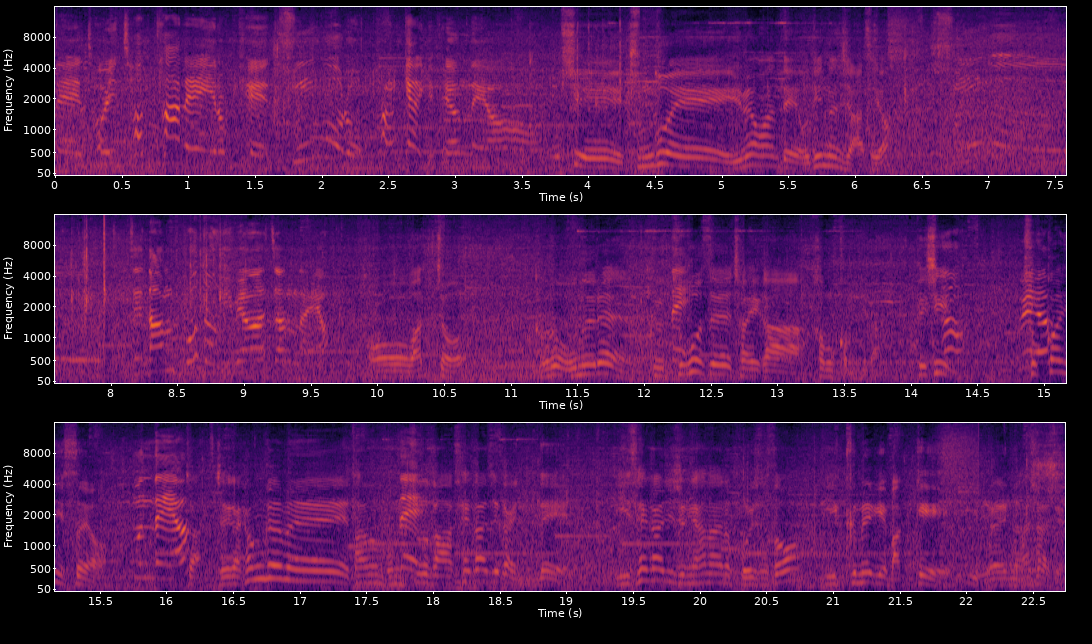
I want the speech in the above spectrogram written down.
네, 저희 첫 탈에 이렇게 중구로 함께하게 되었네요. 혹시 중구에 유명한 데 어디 있는지 아세요? 중구 이제 남포도 유명하지 않나요? 어, 맞죠. 그래서 오늘은 그두 네. 곳을 저희가 가볼 겁니다. 대신 어, 왜요? 조건이 있어요. 뭔데요? 자, 제가 현금을 담은 네. 봉투가 세 가지가 있는데 이 세 가지 중에 하나를 고르셔서 이 금액에 맞게 여행을 하셔야 돼요.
